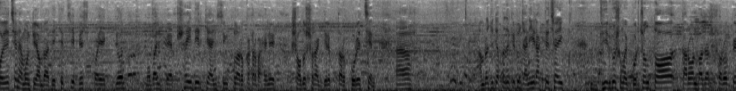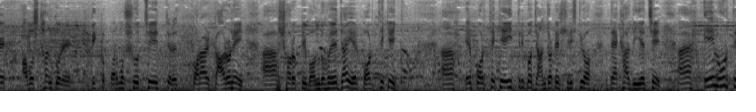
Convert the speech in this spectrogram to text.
হয়েছেন। এমনটি আমরা দেখেছি। বেশ কয়েকজন মোবাইল ব্যবসায়ীদেরকে আইন শৃঙ্খলা রক্ষাকার বাহিনীর সদস্যরা গ্রেপ্তার করেছেন। আমরা যদি আপনাদেরকে একটু জানিয়ে রাখতে চাই, দীর্ঘ সময় পর্যন্ত কারওয়ান বাজার সড়কে অবস্থান করে বিক্ষোভ কর্মসূচি করার কারণেই সড়কটি বন্ধ হয়ে যায়। এরপর থেকেই এরপর থেকেই তীব্র যানজটের সৃষ্টিও দেখা দিয়েছে। এই মুহূর্তে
